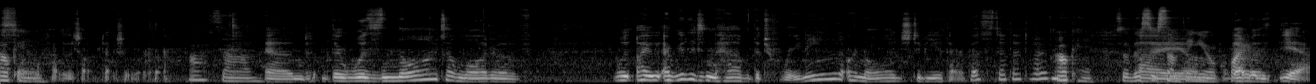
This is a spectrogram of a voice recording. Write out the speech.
Okay. So I was a child protection worker. Awesome. And there was not a lot of. Well, I, I really didn't have the training or knowledge to be a therapist at that time. Okay. So this is I, something you um, acquired. That was, yeah,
